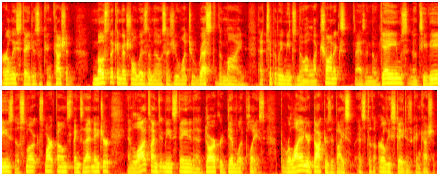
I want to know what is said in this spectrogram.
early stages of concussion. Most of the conventional wisdom, though, says you want to rest the mind. That typically means no electronics, as in no games, no TVs, no smart smartphones, things of that nature. And a lot of times it means staying in a dark or dim lit place. But rely on your doctor's advice as to the early stages of concussion.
